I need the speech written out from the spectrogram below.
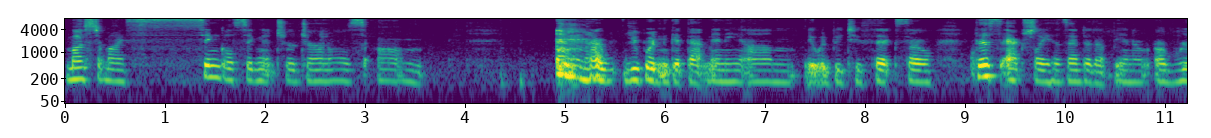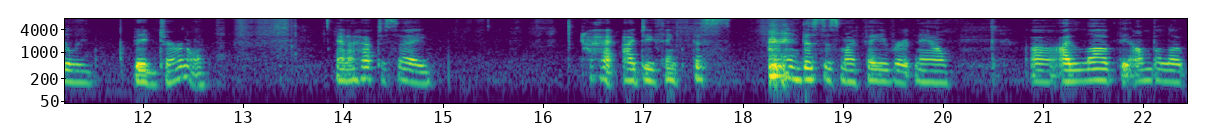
most of my single signature journals, um, I, you wouldn't get that many. Um, it would be too thick. So this actually has ended up being a, a really big journal. And I have to say, I, I do think this this is my favorite now. Uh, I love the envelope,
